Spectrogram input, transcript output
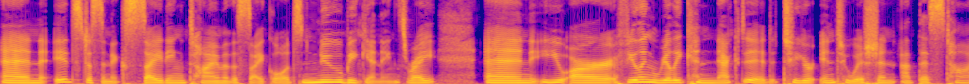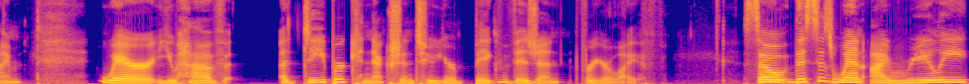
and it's just an exciting time of the cycle. It's new beginnings, right? And you are feeling really connected to your intuition at this time, where you have a deeper connection to your big vision for your life. So, this is when I really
